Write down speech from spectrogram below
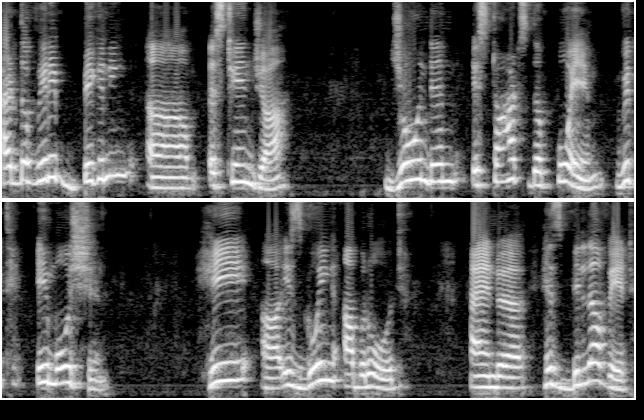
at the very beginning uh, stanza John Donne starts the poem with emotion he uh, is going abroad and uh, his beloved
